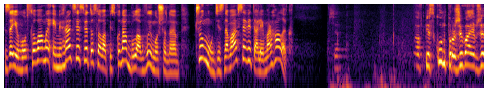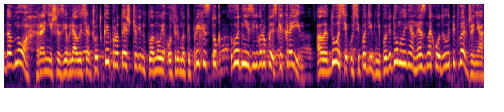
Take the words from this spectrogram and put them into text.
За його словами, еміграція Святослава Піскуна була вимушеною. Чому дізнавався Віталій Маргалик? В Піскун проживає вже давно. Раніше з'являлися чутки про те, що він планує отримати прихисток в одній з європейських країн. Але досі усі подібні повідомлення не знаходили підтвердження.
